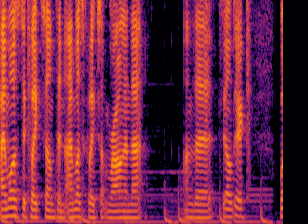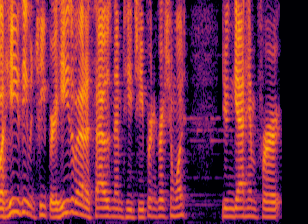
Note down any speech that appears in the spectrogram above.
I must have clicked something. I must clicked something wrong on that on the filter. But he's even cheaper. He's about a thousand MT cheaper than Christian Wood. You can get him for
